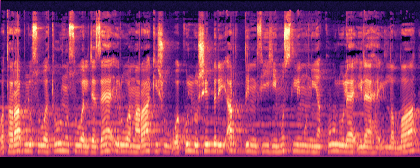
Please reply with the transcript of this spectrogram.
وطرابلس وتونس والجزائر ومراكش وكل شبر أرض فيه مسلم يقول لا إله إلا الله.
